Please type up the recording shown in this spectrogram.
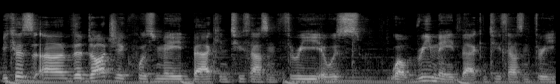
Because uh, the Dogic was made back in 2003, it was, well, remade back in 2003,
